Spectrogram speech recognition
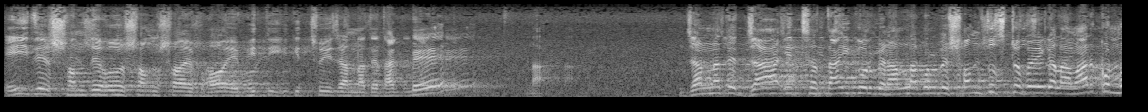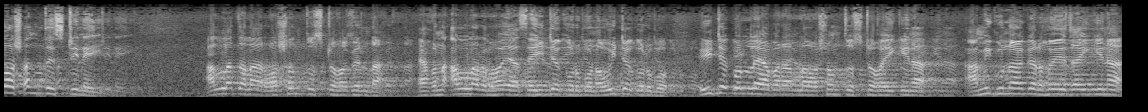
এই যে সন্দেহ, সংশয়, ভয়, ভীতি কিচ্ছুই জান্নাতে থাকবে না। জান্নাতে যা ইচ্ছা তাই করবেন। আল্লাহ বলবে, সন্তুষ্ট হয়ে গেলাম, আর কোনো অসন্তুষ্টি নেই। আল্লাহ তালা আর অসন্তুষ্ট হবেন না। এখন আল্লাহর ভয় আছে, এইটা করব না, ওইটা করব। এইটা করলে আবার আল্লাহ অসন্তুষ্ট হয় কিনা? আমি গুণাগার হয়ে যাই কিনা?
